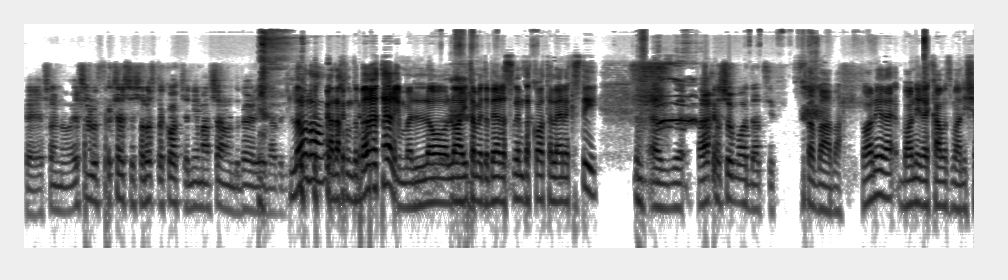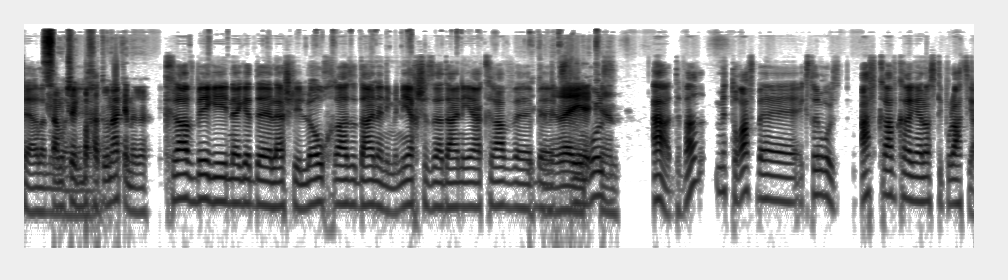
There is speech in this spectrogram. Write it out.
כן, יש לנו, יש לנו סקשן של שלוש דקות שאני מאשר לנו לדבר על ידע. לא, לא, אנחנו נדבר יותר, אם לא, לא היית מדבר 20 דקות על NXT, אז... היה חשוב מאוד להציף. סבבה, בוא נראה, בוא נראה כמה זמן יישאר לנו. שם צ'ק בחתונה כנראה. קרב ביגי נגד לאשלי לא הוכרז עדיין, אני מניח שזה עדיין יהיה הקרב באקסטרים רולס. כן. אה, דבר מטורף באקסטרים רולס, אף קרב כרגע אין לו סטיפולציה.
